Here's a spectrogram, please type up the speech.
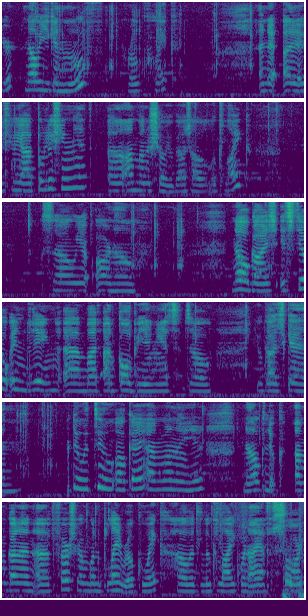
Here. Now you can move real quick. And uh, if we are publishing it, uh, I'm gonna show you guys how it looks like. So we are now. No, guys, it's still in the thing, um, but I'm copying it so you guys can do it too. Okay, I'm gonna here. Now look, I'm gonna uh, first I'm gonna play real quick how it looks like when I have a sword.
